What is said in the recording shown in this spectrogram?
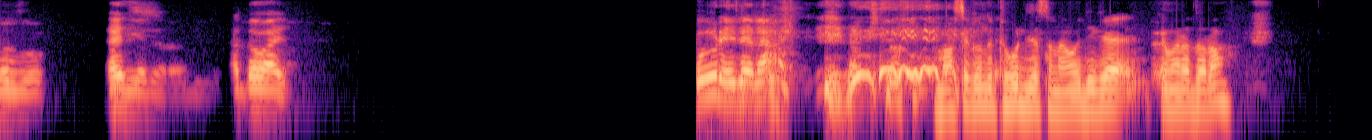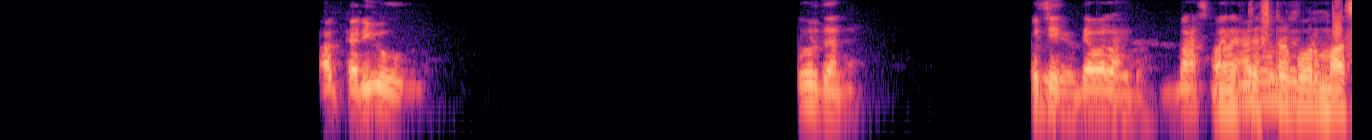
বলব। ভাই। মাছে কিন্তু ঠুকুর দিতেছে না ওইদিকে ক্যামেরা ধরো। দূর দেন। বুঝছি দেওয়ালা। মাছ মানে চেষ্টার পর মাছ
